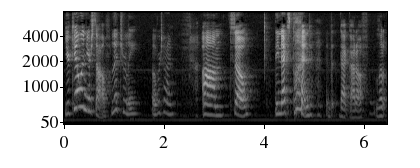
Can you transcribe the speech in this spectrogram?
You're killing yourself, literally, over time. Um, so the next blend, that got off a little,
